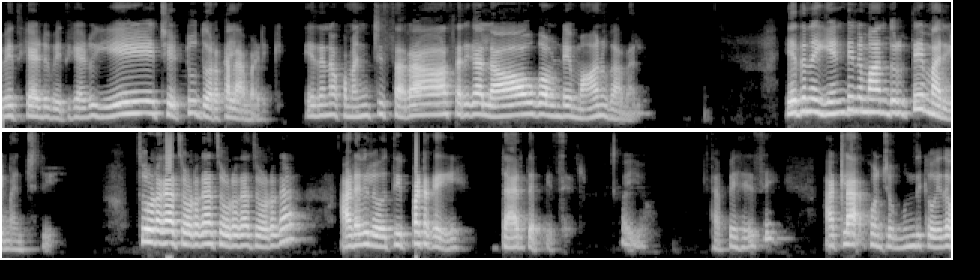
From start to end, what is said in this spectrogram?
వెతికాడు వెతికాడు ఏ చెట్టు దొరకలా వాడికి. ఏదైనా ఒక మంచి సరాసరిగా లావుగా ఉండే మాను కావాలి. ఏదైనా ఎండిన మాను దొరికితే మరీ మంచిది. చూడగా చూడగా చూడగా చూడగా అడవిలో తిప్పటకై దారి తప్పేశాడు అయ్యో! తప్పేసేసి అట్లా కొంచెం ముందుకు ఏదో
